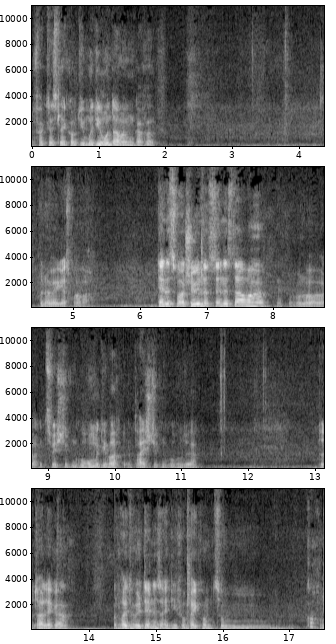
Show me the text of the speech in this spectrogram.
Fakt ist, gleich kommt die Mutti runter mit dem Kaffee. Und dann wäre ich erstmal wach. Dennis war schön, dass Dennis da war. Hat mir noch zwei Stücken Kuchen mitgebracht. Drei Stücken Kuchen sogar. Total lecker. Und heute will Dennis eigentlich vorbeikommen zum Kochen.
